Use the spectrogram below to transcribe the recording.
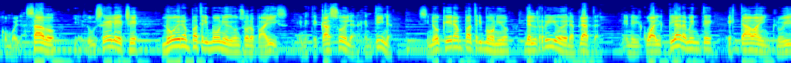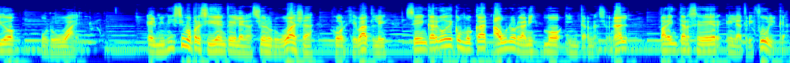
como el asado y el dulce de leche no eran patrimonio de un solo país, en este caso de la Argentina, sino que eran patrimonio del Río de la Plata, en el cual claramente estaba incluido Uruguay. El mismísimo presidente de la nación uruguaya, Jorge Batle, se encargó de convocar a un organismo internacional para interceder en la trifulca.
